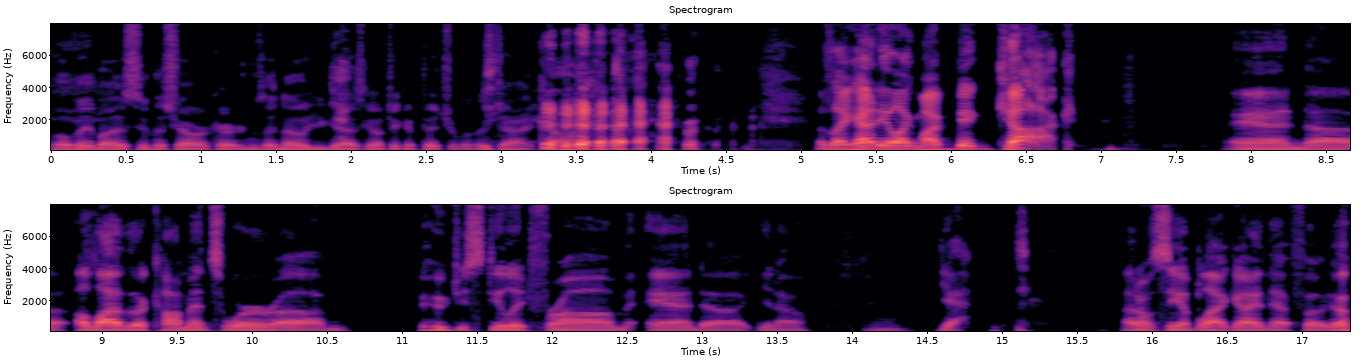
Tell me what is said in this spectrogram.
Well, if anybody's seen the shower curtains, they know you guys got to take a picture with a giant cock. I was like, how do you like my big cock? And uh, a lot of the comments were, um, who'd you steal it from? And, uh, you know, yeah. I don't see a black guy in that photo.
